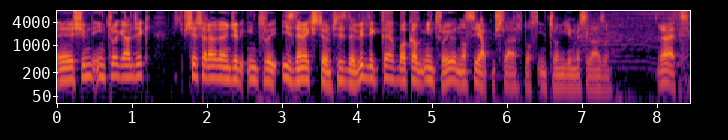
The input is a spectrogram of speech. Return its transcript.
Ee, şimdi intro gelecek. Hiçbir şey söylemeden önce bir introyu izlemek istiyorum. Sizle birlikte bakalım introyu nasıl yapmışlar. Dost intronun girmesi lazım. Evet.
